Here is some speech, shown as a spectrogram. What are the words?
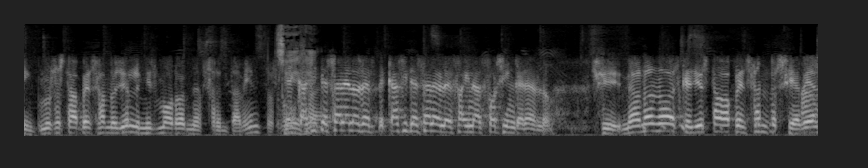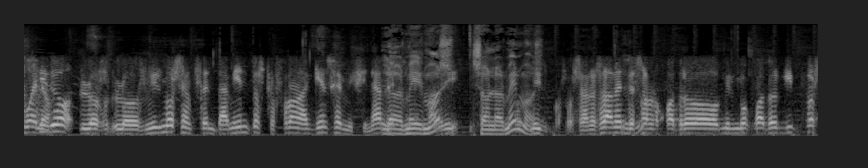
incluso estaba pensando yo en el mismo orden de enfrentamientos. Que casi, te sale lo de, casi te sale lo de Final Four sin quererlo. Sí, no, no, no, es que yo estaba pensando si habían Ah, bueno. sido los, los mismos enfrentamientos que fueron aquí en semifinales. Los mismos, son los mismos. Los mismos. O sea, no solamente son los cuatro mismos cuatro equipos,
